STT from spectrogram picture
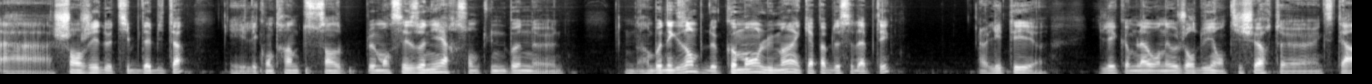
à changer de type d'habitat. Et les contraintes simplement saisonnières sont une bonne, euh, un bon exemple de comment l'humain est capable de s'adapter. Euh, l'été, il est comme là où on est aujourd'hui en t-shirt, euh, etc.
